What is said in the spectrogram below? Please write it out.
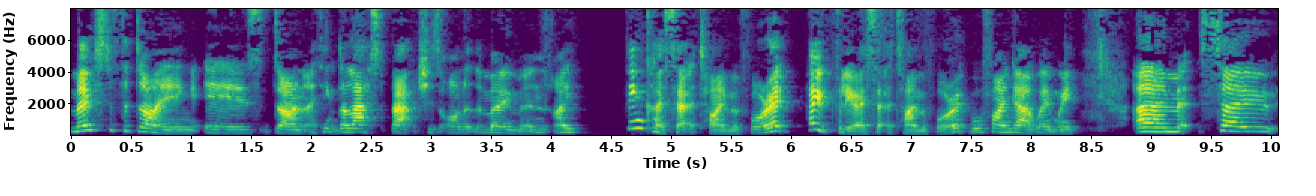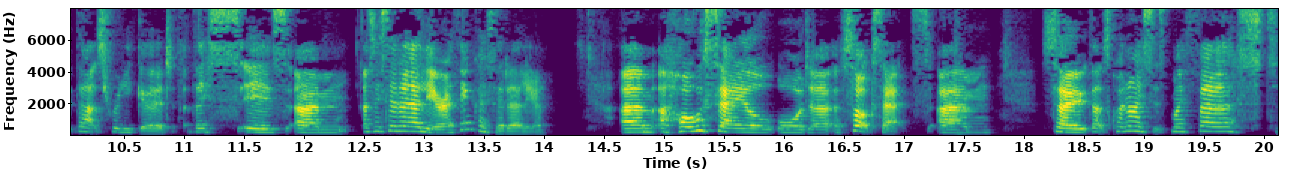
most of the dyeing is done. I think the last batch is on at the moment. I think I set a timer for it. Hopefully I set a timer for it. We'll find out, won't we? Um, so that's really good. This is, um, as I said earlier, I think I said earlier, um, a wholesale order of sock sets. Um, so that's quite nice. It's my first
